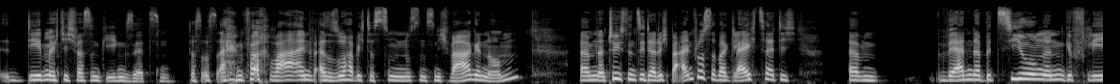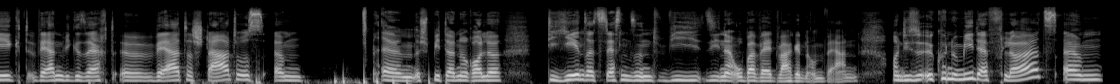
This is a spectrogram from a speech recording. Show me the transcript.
dem möchte ich was entgegensetzen. Das ist einfach, einfach, also so habe ich das zumindest nicht wahrgenommen. Ähm, natürlich sind sie dadurch beeinflusst, aber gleichzeitig ähm, werden da Beziehungen gepflegt, werden, wie gesagt, äh, Werte, Status ähm, ähm, spielt da eine Rolle, die jenseits dessen sind, wie sie in der Oberwelt wahrgenommen werden. Und diese Ökonomie der Flirts, ähm,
